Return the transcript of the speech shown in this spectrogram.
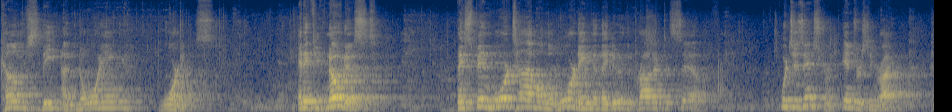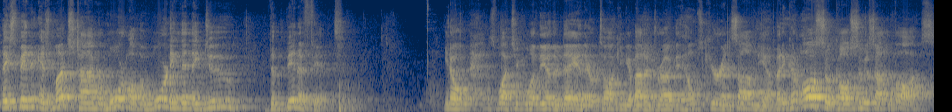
comes the annoying warnings. And if you've noticed, they spend more time on the warning than they do the product itself which is interesting, right? They spend as much time or more on the warning than they do the benefit. You know, I was watching one the other day and they were talking about a drug that helps cure insomnia, but it can also cause suicidal thoughts.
